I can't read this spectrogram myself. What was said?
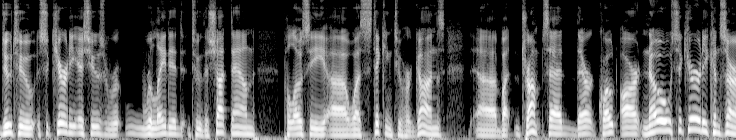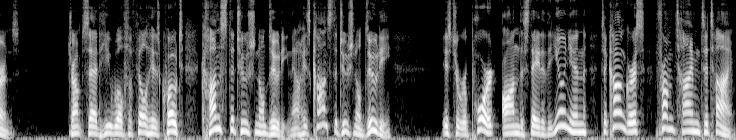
Due to security issues re- related to the shutdown, Pelosi uh, was sticking to her guns, uh, but Trump said there, quote, are no security concerns. Trump said he will fulfill his, quote, constitutional duty. Now, his constitutional duty is to report on the State of the Union to Congress from time to time.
